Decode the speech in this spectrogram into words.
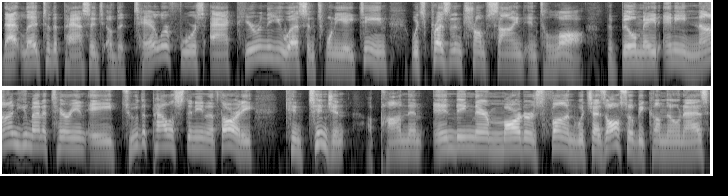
That led to the passage of the Taylor Force Act here in the U.S. in 2018, which President Trump signed into law. The bill made any non humanitarian aid to the Palestinian Authority contingent upon them ending their Martyrs Fund, which has also become known as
